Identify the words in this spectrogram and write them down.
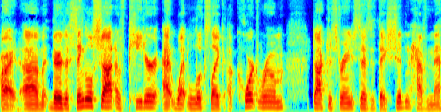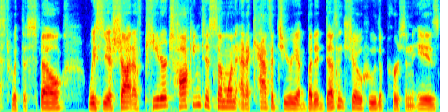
All right. Um, there's a single shot of Peter at what looks like a courtroom. Doctor Strange says that they shouldn't have messed with the spell. We see a shot of Peter talking to someone at a cafeteria, but it doesn't show who the person is.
